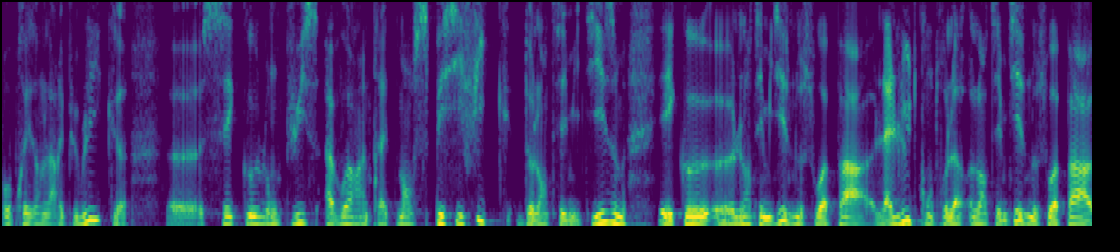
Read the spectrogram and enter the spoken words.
au président de la République, c'est que l'on puisse avoir un traitement spécifique de l'antisémitisme et que l'antisémitisme ne soit pas, la lutte contre l'antisémitisme ne soit pas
